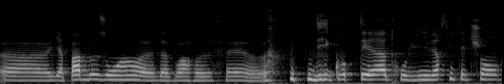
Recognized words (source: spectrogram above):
euh, n'y a pas besoin euh, d'avoir euh, fait des cours de théâtre ou l'université de chant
